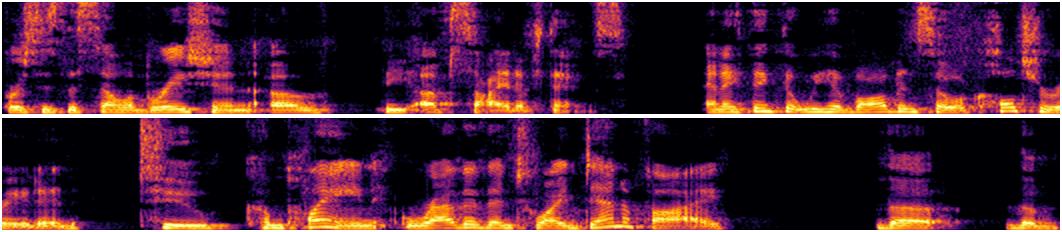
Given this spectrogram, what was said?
versus the celebration of the upside of things. And I think that we have all been so acculturated to complain rather than to identify the the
